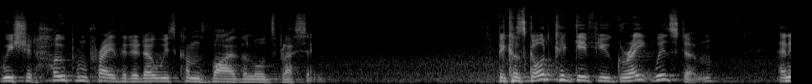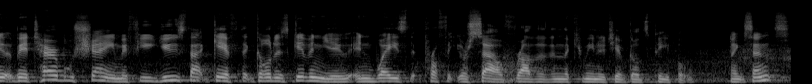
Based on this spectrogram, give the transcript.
we should hope and pray that it always comes via the Lord's blessing. Because God could give you great wisdom, and it would be a terrible shame if you use that gift that God has given you in ways that profit yourself rather than the community of God's people. Make sense?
